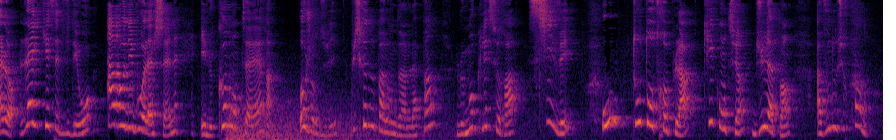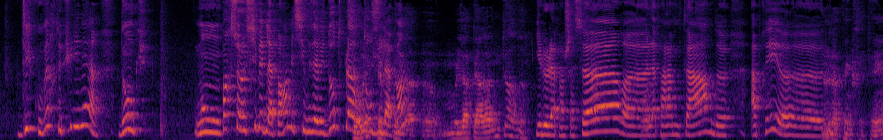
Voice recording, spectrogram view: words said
Alors, likez cette vidéo, abonnez-vous à la chaîne et le commentaire, aujourd'hui, puisque nous parlons d'un lapin, le mot-clé sera civet ou tout autre plat qui contient du lapin. À vous nous surprendre. Découverte culinaire. Donc, On part sur le civet de lapin, mais si vous avez d'autres plats autour du lapin, un- un lapin à la moutarde. il y a le lapin chasseur, euh, Ouais. lapin à la moutarde, après euh, Le lapin crétin.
